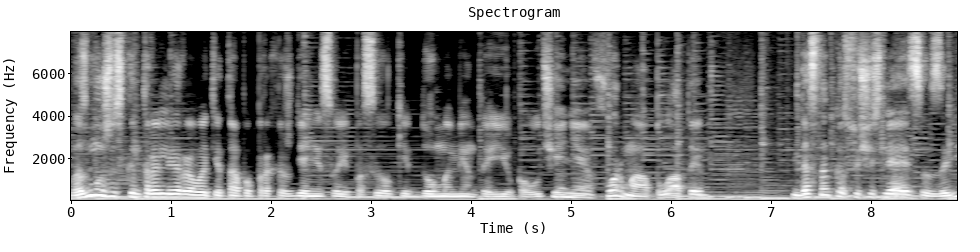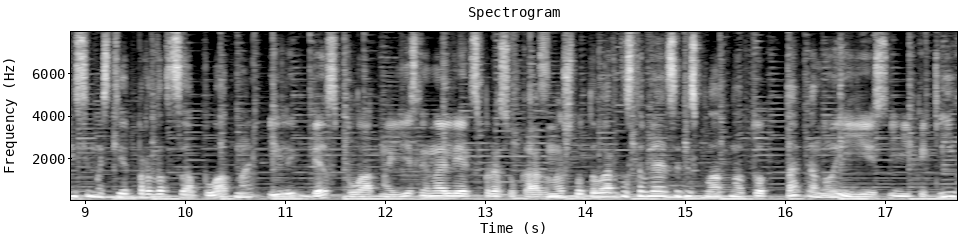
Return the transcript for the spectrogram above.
Возможность контролировать этапы прохождения своей посылки до момента ее получения, форма оплаты. Доставка осуществляется в зависимости от продавца платно или бесплатно. Если на AliExpress указано, что товар доставляется бесплатно, то так оно и есть. И никаких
